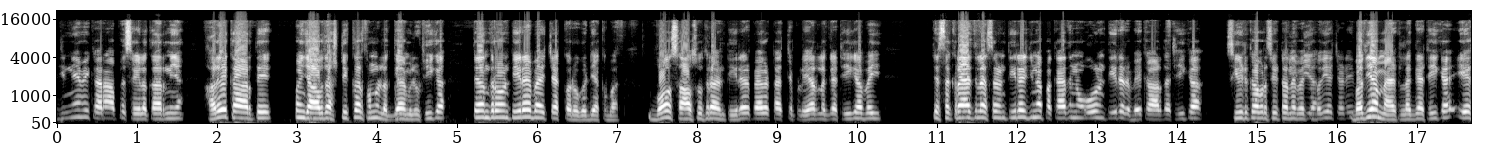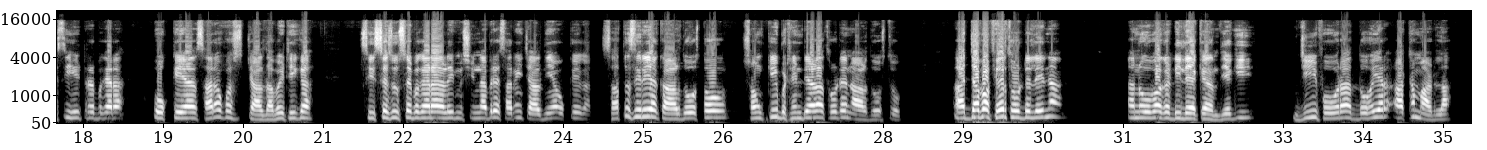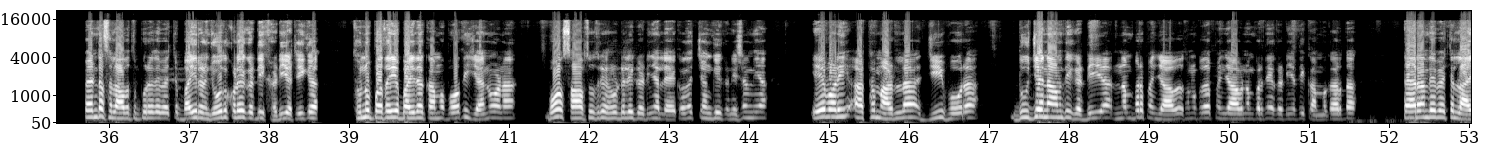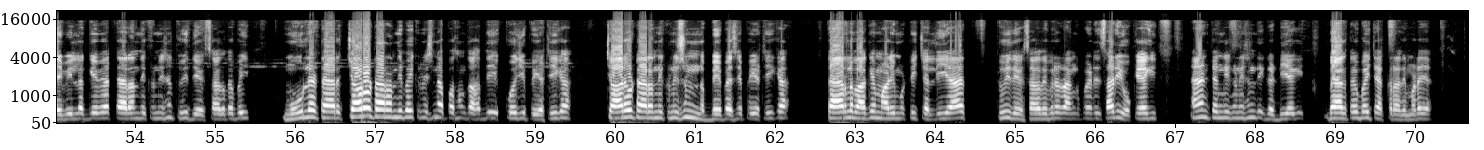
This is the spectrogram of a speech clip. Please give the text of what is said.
ਜਿੰਨੀਆਂ ਵੀ ਕਾਰਾਂ ਆਪੇ ਸੇਲ ਕਰਨੀਆਂ, ਹਰੇਕ ਕਾਰ ਤੇ ਪੰਜਾਬ ਦਾ ਸਟicker ਤੁਹਾਨੂੰ ਲੱਗਿਆ ਮਿਲੂ, ਠੀਕ ਆ? ਤੇ ਅੰਦਰੋਂ ਇੰਟੀਰੀਅਰ ਬੈਚ ਚੈੱਕ ਕਰੋ ਗੱਡੀ ਇੱਕ ਵਾਰ। ਬਹੁਤ ਸਾਫ਼ ਸੁਥਰਾ ਇੰਟੀਰੀਅਰ ਪੈਕ ਟੱਚ ਪਲੇਅਰ ਲੱਗਿਆ, ਠੀਕ ਆ ਬਾਈ? ਤੇ ਸਕ੍ਰੈਚ ਇੰਟੀਰੀਅਰ ਜਿਹਨੂੰ ਆਪਾਂ ਕਹਿ ਦਿੰਦੇ ਉਹ ਇੰਟੀਰੀਅਰ ਬੇਕਾਰ ਦਾ, ਠੀਕ ਆ? ਸੀਟ ਕਵਰ ਸੀਟਾਂ ਦੇ ਵਿੱਚ ਵਧੀਆ ਚੜੇ ਵਧੀਆ ਮੈਟ ਲੱਗਿਆ, ਠੀਕ ਆ? ਏਸੀ ਹੀਟਰ ਵਗੈਰਾ ਓਕੇ ਆ, ਸਾਰਾ ਕੁਝ ਚੱਲਦਾ ਬਈ, ਠੀਕ ਆ? ਸੀਸੇ ਸੂਸੇ ਵਗੈਰਾ ਵਾਲੀ ਮਸ਼ੀਨਾਂ ਵੀਰੇ ਸਾਰੀਆਂ ਚੱਲਦੀਆਂ ਓਕੇ ਗੱਲ। ਸਤਿ ਸ੍ਰੀ ਅਕਾਲ ਦੋਸਤੋ, ਸ਼ੌਂਕੀ ਬਠਿੰਡੇ ਵਾਲਾ ਤੁਹਾਡੇ ਨਾਲ ਦੋਸਤੋ। ਅੱਜ ਆਪਾਂ ਫਿਰ ਤੁਹਾਡੇ ਲਈ ਨਾ ਅਨੋਵਾ ਗੱਡੀ ਲੈ ਕੇ ਆਂਦੀ ਹੈਗੀ। G4 ਆ 2008 ਮਾਡਲ ਆ। ਪਿੰਡ ਸਲਾਵਤਪੁਰੇ ਦੇ ਵਿੱਚ ਬਾਈ ਰਣਜੋਤ ਕੋਲੇ ਗੱਡੀ ਖੜੀ ਆ, ਠੀਕ ਆ। ਤੁਹਾਨੂੰ ਪਤਾ ਹੀ ਹੈ ਬਾਈ ਦਾ ਕੰਮ ਬਹੁਤ ਹੀ ਜੈਨੂਅਨ ਆ। ਬਹੁਤ ਸਾਫ਼ ਸੁਥਰੇ ਤੁਹਾਡੇ ਲਈ ਗੱਡੀਆਂ ਲੈ ਕੇ ਆਉਂਦਾ, ਚੰਗੀ ਕੰਡੀਸ਼ਨ ਦੀਆਂ। ਇਹ ਵਾਲੀ 8 ਮਾਡਲ ਆ G4 ਆ। ਦੂਜੇ ਨਾਮ ਦੀ ਗੱਡੀ ਆ, ਨੰਬਰ ਪੰਜਾਬ ਦਾ, ਤੁਹਾਨੂੰ ਪਤਾ ਪੰਜਾਬ ਨੰਬਰ ਦੀਆਂ ਗੱਡੀਆਂ ਤੇ ਕੰਮ ਕਰਦਾ। ਟਾਇਰਾਂ ਦੇ ਵਿੱਚ ਲਾਏ ਵੀ ਲੱਗੇ ਹੋਏ ਆ। ਟਾਇਰਾਂ ਦੀ ਕੰਡੀਸ਼ਨ ਤੁਸੀਂ ਦੇਖ ਸਕਦੇ ਹੋ ਬਈ। ਮੂਰਲੇ ਟਾਇਰ, ਚਾਰੋਂ ਟਾਇਰਾਂ ਦੀ ਬਈ ਕੰਡੀਸ਼ਨ ਆਪਾਂ ਤੁਹਾਨੂੰ ਦੱਸਦੀ, ਇੱਕੋ ਜੀ ਪਈ ਆ, ਠੀਕ ਆ? ਚਾਰੋਂ ਟਾਇਰਾਂ ਦੀ ਕੰਡੀਸ਼ਨ 90 ਪੈਸੇ ਪਈ ਆ, ਠੀਕ ਆ? ਟਾਇਰ ਲਵਾ ਕੇ ਮਾੜੀ ਮੁੱਟੀ ਚੱਲੀ ਆ, ਤੁਸੀਂ ਦੇਖ ਸਕਦੇ ਹੋ ਵੀਰੇ, ਰੰਗ ਪੇਂਟ ਦੀ ਸਾਰੀ ਓਕੇ ਹੈਗੀ। ਐਨ ਚੰਗੀ ਕੰਡੀਸ਼ਨ ਦੀ ਗੱਡੀ ਹੈਗੀ ਬੈਗ ਤੇ ਬਾਈ ਚੈੱਕ ਕਰਾ ਦੇ ਮੜੇ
